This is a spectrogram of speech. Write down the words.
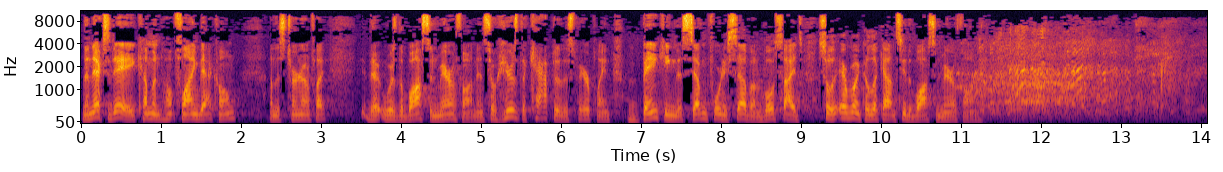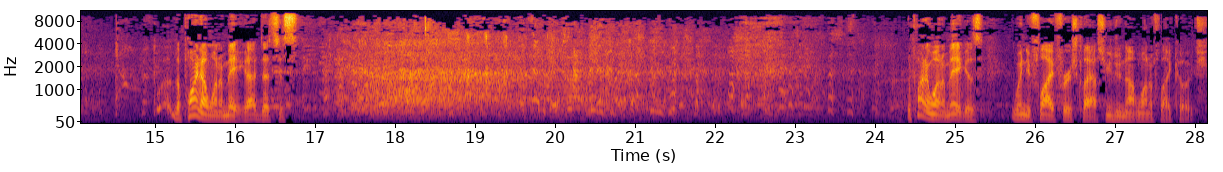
The next day, coming home, flying back home on this turnaround flight, that was the Boston Marathon. And so here's the captain of this airplane banking the 747 on both sides so that everyone could look out and see the Boston Marathon. the point I want to make, that's just The point I want to make is when you fly first class, you do not want to fly coach.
